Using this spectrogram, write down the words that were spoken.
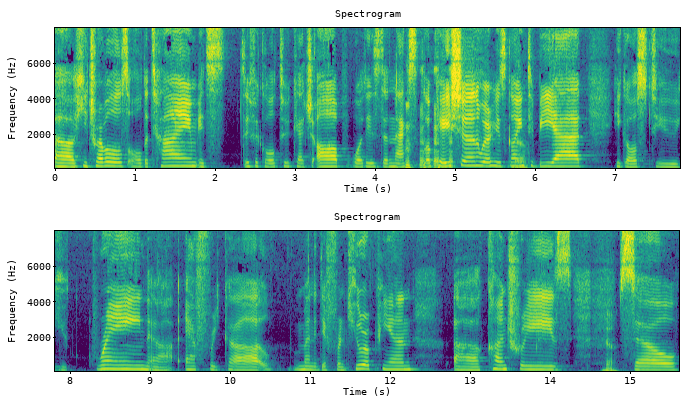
uh, he travels all the time. It's difficult to catch up. What is the next location where he's going Yeah. to be at? He goes to Ukraine, uh, Africa, many different European uh, countries. Yeah. So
